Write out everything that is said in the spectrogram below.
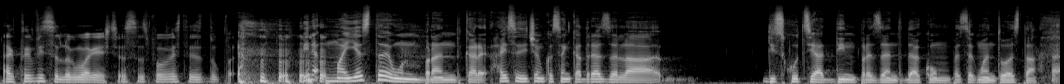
Ar trebui să-l urmărești, o să-ți povestesc după. Bine, mai este un brand care, hai să zicem că se încadrează la discuția din prezent de acum, pe segmentul ăsta. Da.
